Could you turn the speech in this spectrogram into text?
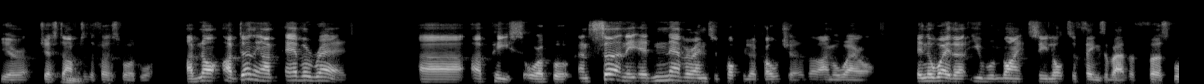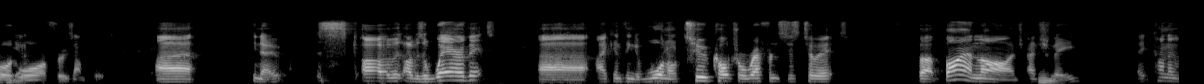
Europe just Mm. after the First World War. I've not, I don't think I've ever read uh, a piece or a book, and certainly it never entered popular culture that I'm aware of, in the way that you might see lots of things about the First World Yeah. War, for example. Uh, you know, I was, I was aware of it. Uh, I can think of one or two cultural references to it, but by and large, actually, it kind of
